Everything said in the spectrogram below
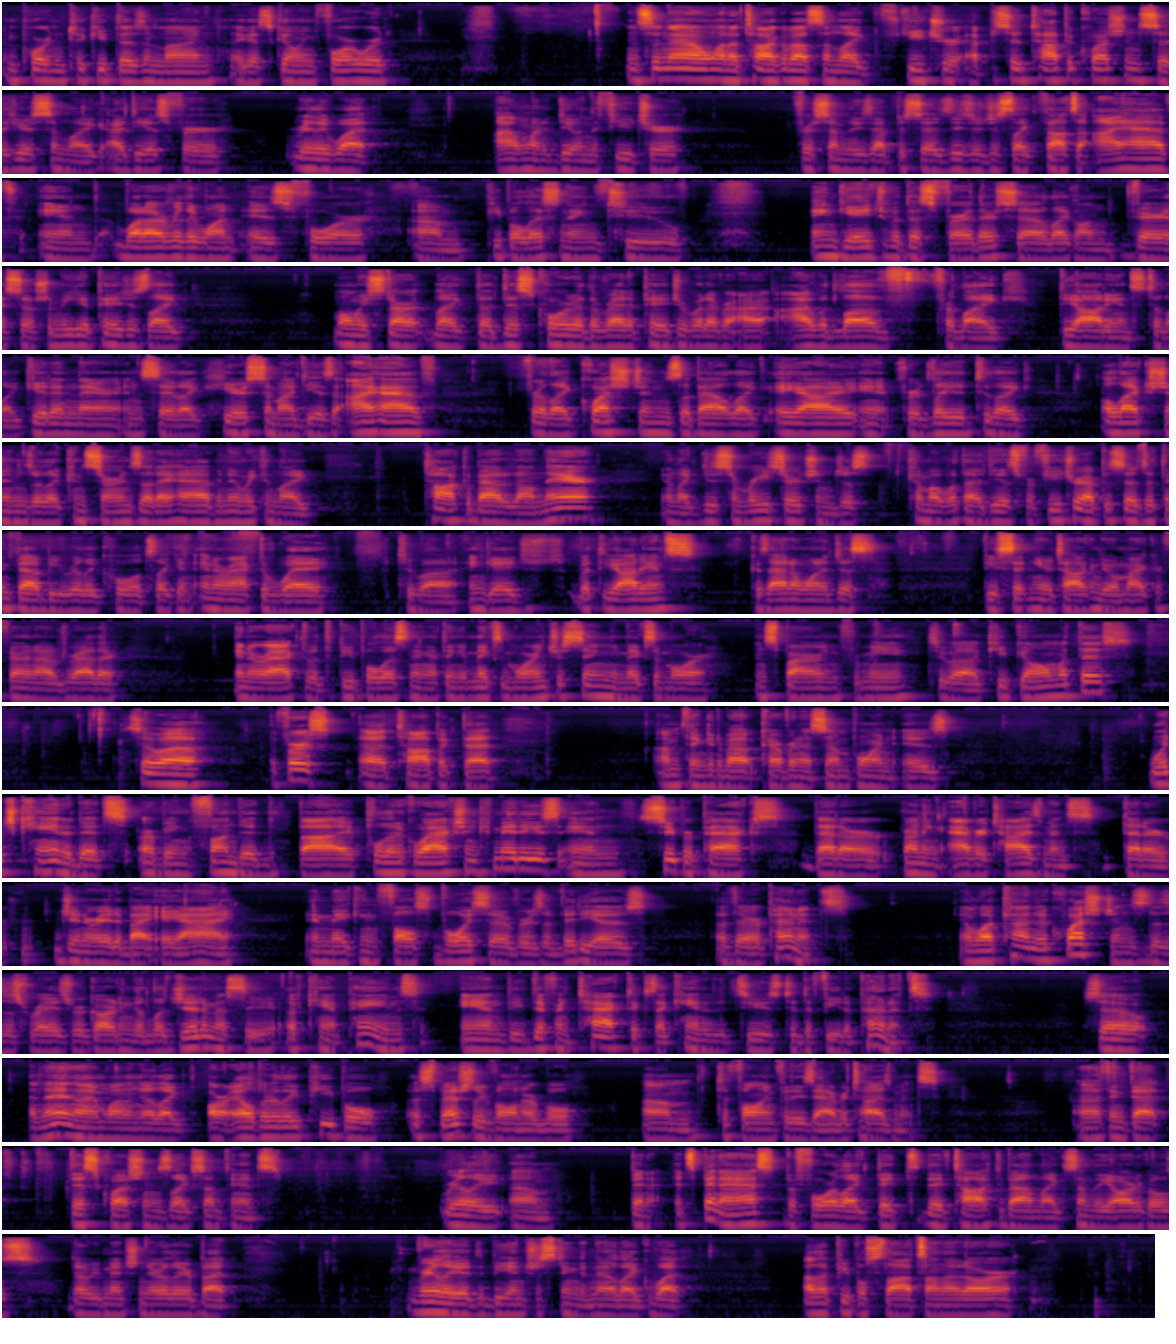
important to keep those in mind, I guess, going forward. And so now I want to talk about some like future episode topic questions. So here's some like ideas for really what I want to do in the future for some of these episodes. These are just like thoughts that I have, and what I really want is for um, people listening to engage with this further. So like on various social media pages, like when we start like the Discord or the Reddit page or whatever, I I would love for like the audience to like get in there and say like here's some ideas that I have for like questions about like AI and for related to like elections or like concerns that I have and then we can like talk about it on there and like do some research and just come up with ideas for future episodes. I think that would be really cool. It's like an interactive way to uh, engage with the audience because I don't want to just be sitting here talking to a microphone. I would rather interact with the people listening. I think it makes it more interesting. It makes it more inspiring for me to uh, keep going with this. So, uh, the first uh, topic that I'm thinking about covering at some point is which candidates are being funded by political action committees and super PACs that are running advertisements that are generated by AI and making false voiceovers of videos of their opponents. And what kind of questions does this raise regarding the legitimacy of campaigns and the different tactics that candidates use to defeat opponents? So, and then I want to know like, are elderly people especially vulnerable um, to falling for these advertisements? And I think that this question is like something that's really um, been it's been asked before. Like they they've talked about in like some of the articles that we mentioned earlier, but really it'd be interesting to know like what other people's thoughts on it are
